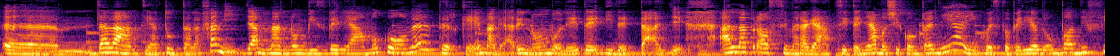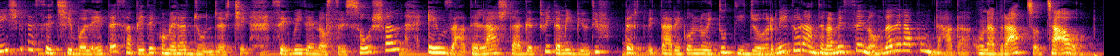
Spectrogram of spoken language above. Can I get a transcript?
ehm, davanti a tutta la famiglia, ma non vi sveliamo come perché magari non volete i dettagli. Alla prossima ragazzi, teniamoci compagnia in questo periodo un po' difficile, se ci volete sapete come raggiungerci. Seguite i nostri social e usate l'hashtag TweetamiBeautiful per twittare con noi tutti i giorni durante la messa in onda della puntata. Un abbraccio, ciao!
